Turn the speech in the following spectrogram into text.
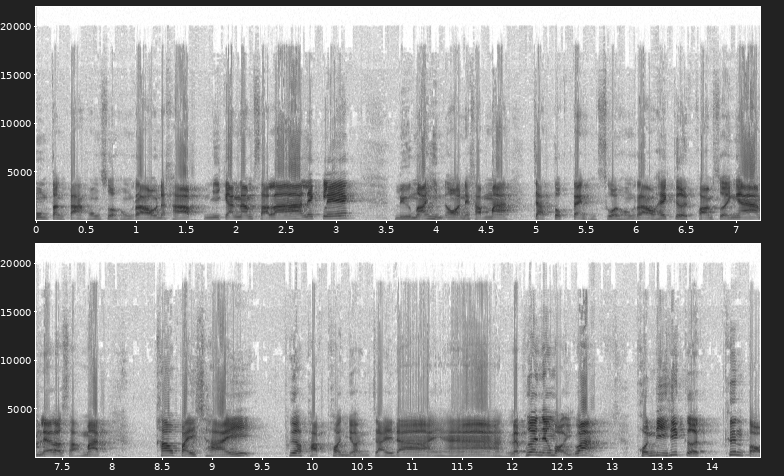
มุมต่างๆ ของสวนของเรานะครับ มีการนำศาลาเล็กๆ หรือไม้หินอ่อนนะครับมาจัดตกแต่งสวนของเราให้เกิดความสวยงาม และเราสามารถเข้าไปใช้เพื่อพักผ่อนหย่อนใจได้อ่าและเพื่อนยังบอกอีกว่าผลดีที่เกิดขึ้นต่อ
